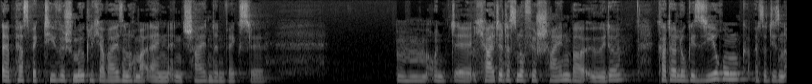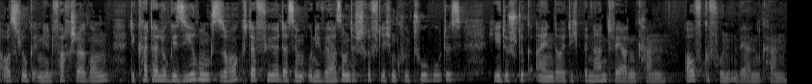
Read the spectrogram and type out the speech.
äh, perspektivisch möglicherweise noch mal einen entscheidenden Wechsel. Mm, und äh, ich halte das nur für scheinbar öde. Katalogisierung, also diesen Ausflug in den Fachjargon, die Katalogisierung sorgt dafür, dass im Universum des schriftlichen Kulturgutes jedes Stück eindeutig benannt werden kann, aufgefunden werden kann.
